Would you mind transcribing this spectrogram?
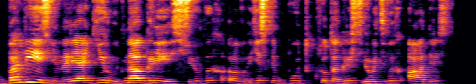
болезненно реагируют на агрессию в их э, если будет кто-то агрессировать в их адрес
